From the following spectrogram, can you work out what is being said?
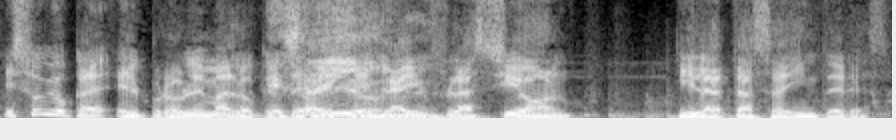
Es obvio que el problema lo que Es tenés ahí es la inflación y la tasa de interés.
